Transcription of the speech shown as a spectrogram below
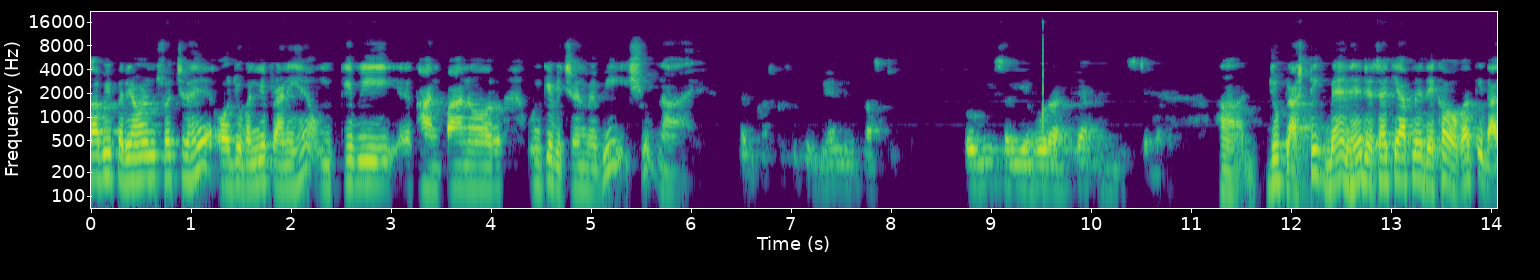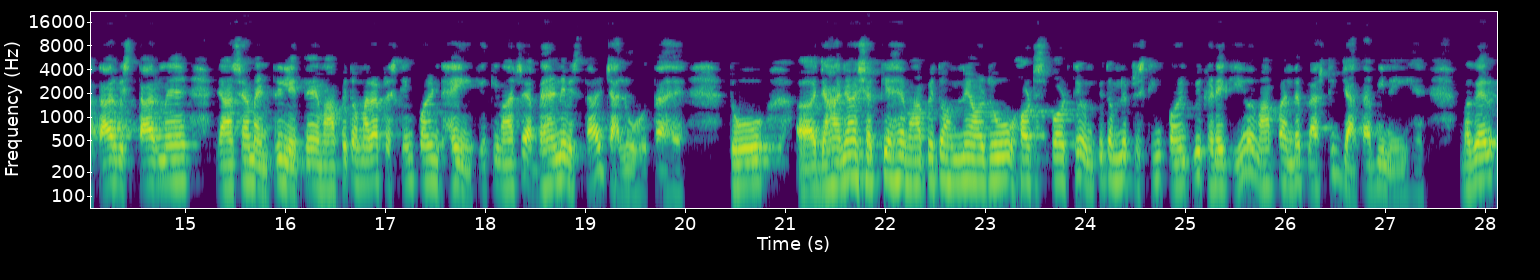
आपका भी पर्यावरण स्वच्छ रहे और जो वन्य प्राणी हैं, उनके भी खान पान और उनके विचरण में भी इश्यू ना आए। तो भी सर ये हो रहा है, क्या कहेंगे इसके बारे में? हाँ जो प्लास्टिक बैन है, जैसा कि आपने देखा होगा कि दातार विस्तार में, जहाँ से हम एंट्री लेते हैं, वहाँ पे तो हमारा प्रेस्टिंग पॉइंट है ही, क्योंकि वहाँ से अभ्यारण्य विस्तार चालू होता है। तो जहाँ जहाँ शक्य है, वहाँ पे तो हमने और जो हॉट स्पॉट थे, उन पे तो हमने प्रेस्टिंग पॉइंट भी खड़े किए और वहाँ पर अंदर प्लास्टिक जाता भी नहीं है। मगर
